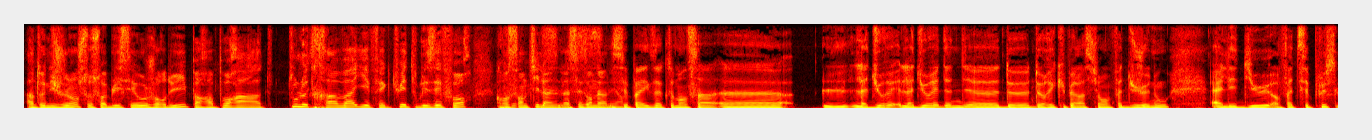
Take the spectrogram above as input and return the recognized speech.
Anthony Gelon se soit blessé aujourd'hui par rapport à tout le travail effectué, tous les efforts consentis la, la saison dernière. C'est pas exactement ça. Euh la durée, la durée de, de, de, récupération en fait du genou, elle est due. En fait, c'est plus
